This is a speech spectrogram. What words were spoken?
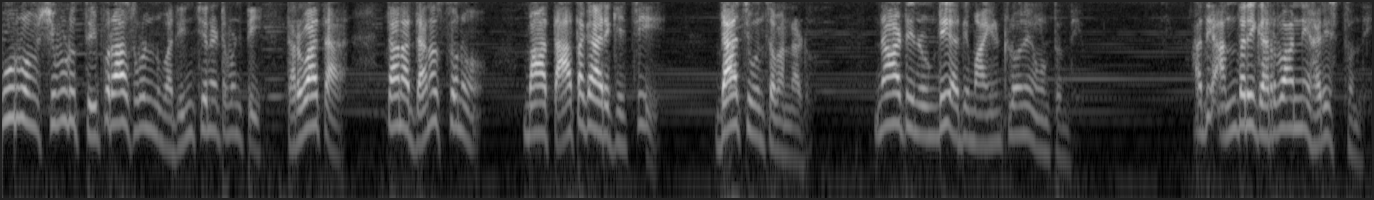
పూర్వం శివుడు త్రిపురాసురులను వధించినటువంటి తర్వాత తన ధనస్సును మా తాతగారికి ఇచ్చి దాచి ఉంచమన్నాడు. నాటి నుండి అది మా ఇంట్లోనే ఉంటుంది. అది అందరి గర్వాన్ని హరిస్తుంది.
